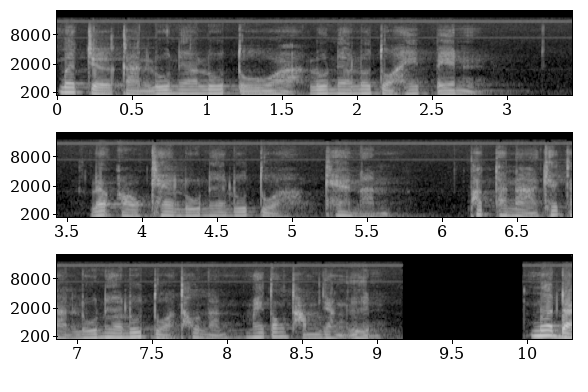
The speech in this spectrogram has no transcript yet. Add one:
เมื่อเจอการรู้เนื้อรู้ตัว รู้เนื้อรู้ตัวให้เป็น แล้วเอาแค่รู้เนื้อรู้ตัว แค่นั้น พัฒนาแค่การรู้เนื้อรู้ตัวเท่านั้น ไม่ต้องทำอย่างอื่น เมื่อใด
